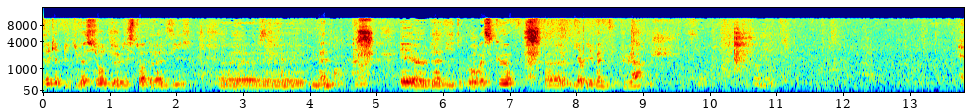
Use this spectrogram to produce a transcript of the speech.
récapitulation de l'histoire de la vie humaine et de la vie tout court, parce que il n'y a, a pas une vue plus large. Y avait-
